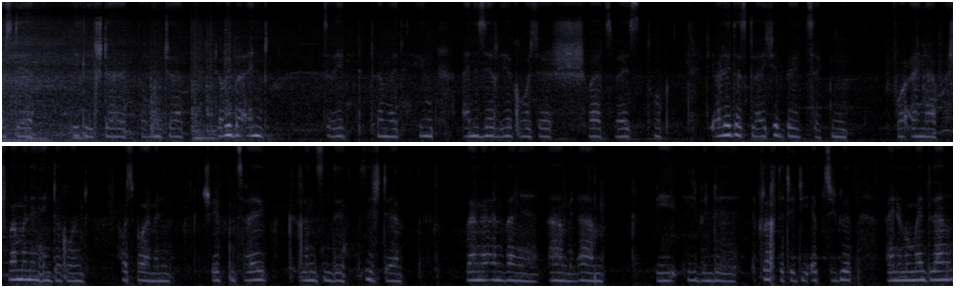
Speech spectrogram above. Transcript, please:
aus der Edelstahl darunter. Darüber eindrehend geklammert hing eine Serie großer Schwarz-Weiß-Druck, die alle das gleiche Bild zeigten. Vor einer verschwommenen Hintergrund aus Bäumen schwebten zwei grinsende Gesichter, Wange an Wange, Arm in Arm, wie Liebende. Er betrachtete die Abzüge einen Moment lang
